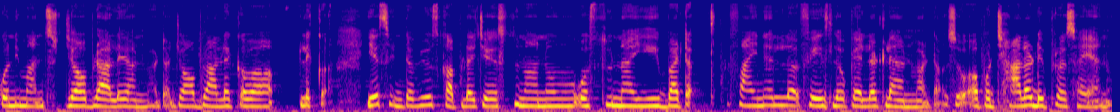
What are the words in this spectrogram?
కొన్ని మంత్స్ జాబ్ రాలే అనమాట జాబ్ రాలేక లైక్ ఎస్ ఇంటర్వ్యూస్కి అప్లై చేస్తున్నాను వస్తున్నాయి బట్ ఫైనల్ ఫేజ్లోకి వెళ్ళట్లే అనమాట సో అప్పుడు చాలా డిప్రెస్ అయ్యాను.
